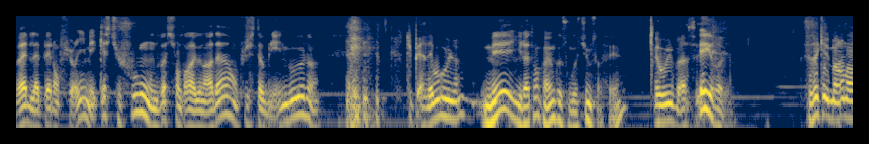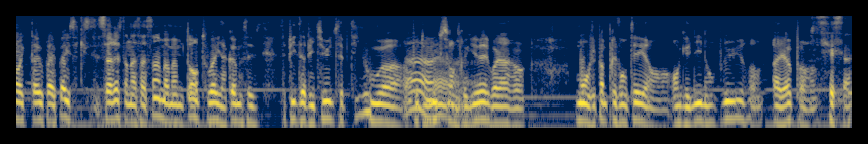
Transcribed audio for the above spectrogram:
Red l'appelle en furie, mais qu'est-ce que tu fous On te voit sur le Dragon Radar, en plus t'as oublié une boule. Tu perds des boules. Hein. Mais il attend quand même que son costume soit fait. Et oui, bah c'est. Et il revient. C'est ça qui est marrant avec Tao Pai Pai, c'est que ça reste un assassin, mais en même temps, tu vois, il y a comme ses, ses petites habitudes, ses petits goûts, euh, un Ah, peu de ouais, luxe, ouais. entre guillemets, voilà. genre, Bon, je vais pas me présenter en, en guenille non plus. euh, Allez hop, euh, C'est ça.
